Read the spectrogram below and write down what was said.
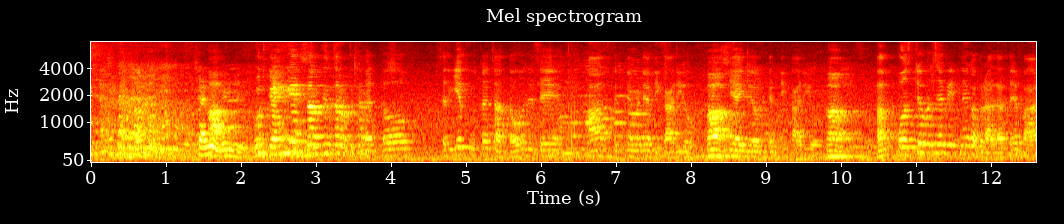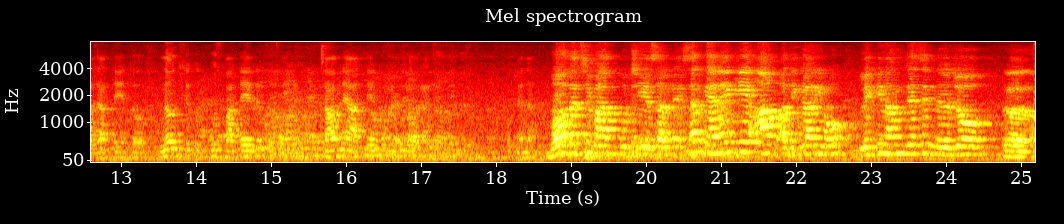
हाँ, हो। गई कुछ कहेंगे सर की तरफ़ से? मैं तो सर ये पूछना चाहता हूँ जैसे आप इतने बड़े अधिकारी हो हाँ। सीआई लेवल के अधिकारी हो हाँ। हम कांस्टेबल से भी इतने घबरा जाते हैं बाहर जाते हैं तो न उनसे कुछ पूछ पाते हैं न कुछ सामने आते हैं तो घबरा जाते हैं। है ना? बहुत अच्छी बात पूछी है सर ने। सर कह रहे हैं कि आप अधिकारी हो लेकिन हम जैसे जो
